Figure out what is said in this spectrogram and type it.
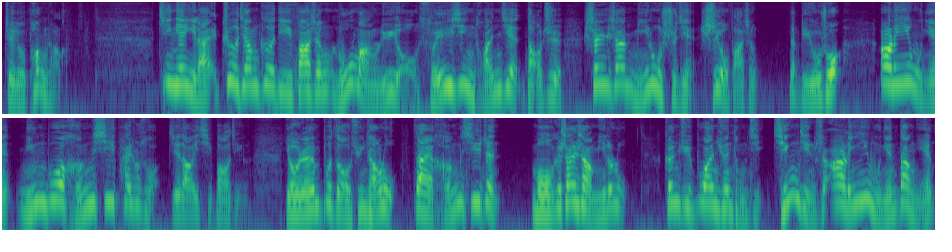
这就碰上了。今年以来，浙江各地发生鲁莽驴友随性团建导致深山迷路事件时有发生。那比如说。二零一五年，宁波横溪派出所接到一起报警，有人不走寻常路，在横溪镇某个山上迷了路。根据不完全统计，仅仅是二零一五年当年，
